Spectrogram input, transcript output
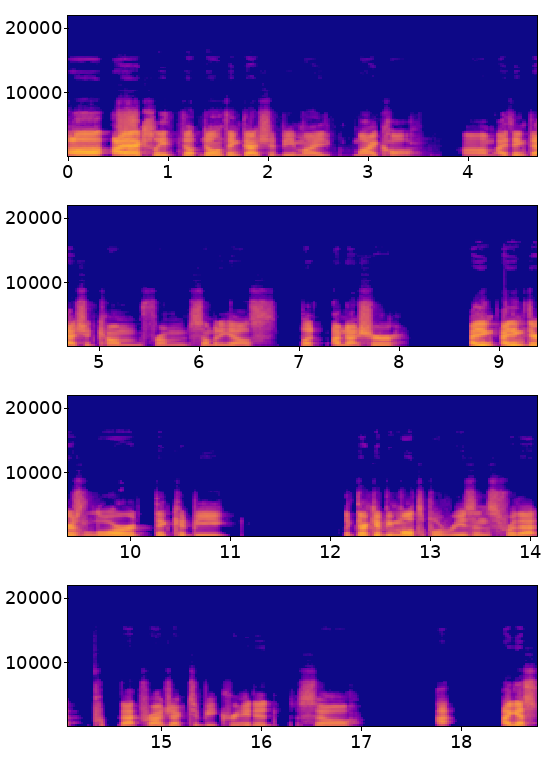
Uh, I actually th- don't think that should be my my call. Um, I think that should come from somebody else, but I'm not sure. I think I think there's lore that could be like there could be multiple reasons for that that project to be created. So, I I guess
